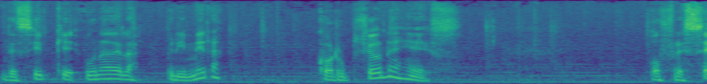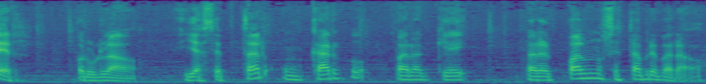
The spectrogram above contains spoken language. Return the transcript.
decir que una de las primeras corrupciones es ofrecer, por un lado, y aceptar un cargo para que para el cual no se está preparado.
